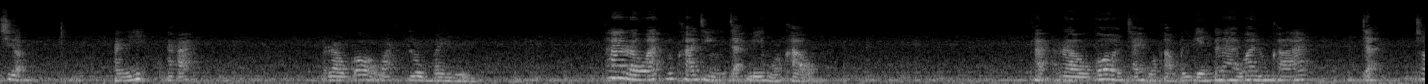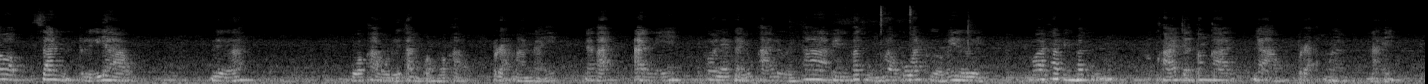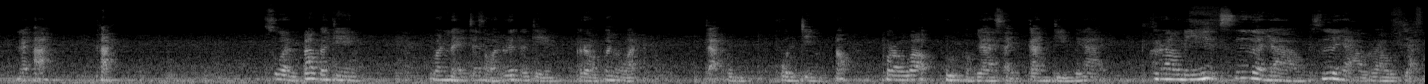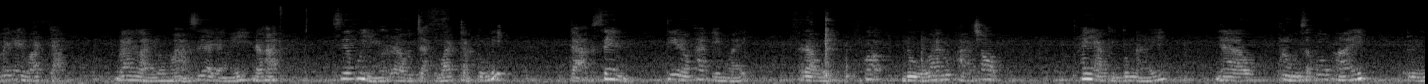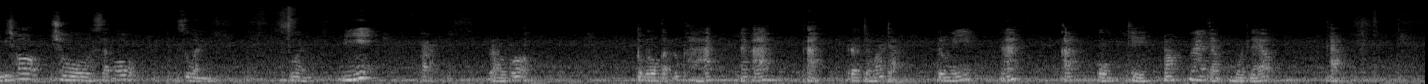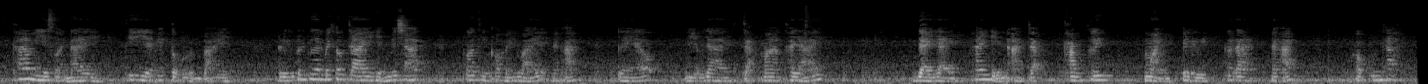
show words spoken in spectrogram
เชือกอันนี้นะคะ เราก็วัดลงไปเลย ถ้าเราวัดลูกค้าจริงจะมีหัวเข่าค่ะ เราก็ใช้หัวเข่าเป็นเกณฑ์ก็ได้ว่าลูกค้าจะชอบสั้นหรือยาว เหนือหัวเข่าหรือต่ำกว่าหัวเข่า ประมาณไหนนะคะ อันนี้ก็แล้วแต่ลูกค้าเลย ถ้าเป็นผ้าถุงเราก็วัดเผื่อไว้เลย ว่าถ้าเป็นผ้าถุงลูกค้าจะต้องการยาวประมาณไหนนะคะค่ะ ส่วนเป้ากางเกงวันไหนจะสอนเรื่องกางเกงเราก็มาวัดจากหุ่นคนจริงเนาะเพราะว่าหุ่นของยายใส่กางเกงไม่ได้ คราวนี้เสื้อยาวเสื้อยาวเราจะไม่ได้วัดจากด้านไหลลงมาหาเสื้ออย่างนี้นะคะ เสื้อผู้หญิงเราจะวัดจากตรงนี้ จากเส้นที่เราคาดเองไว้ เราก็ดูว่าลูกค้าชอบ ให้ยาวถึงตรงไหน ยาวคลุมสะโพกไหม หรือชอบโชว์สะโพกส่วนส่วนนี้ค่ะเราก็ตกลงกับลูกค้านะคะค่ะ เราจะวัดจากตรงนี้นะค่ะโอเคเนาะน่าจะหมดแล้วค่ะ ถ้ามีส่วนใดที่ยังไม่ตกหล่นไป หรือเพื่อนๆไม่เข้าใจเห็นไม่ชัด ก็ทิ้งคอมเมนต์ไว้นะคะ แล้ว เดี๋ยวยายจะมาขยาย ใหญ่ ๆ ให้เห็นอาจจะทำคลิปใหม่ไปเลยก็ได้นะคะ ขอบคุณค่ะ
